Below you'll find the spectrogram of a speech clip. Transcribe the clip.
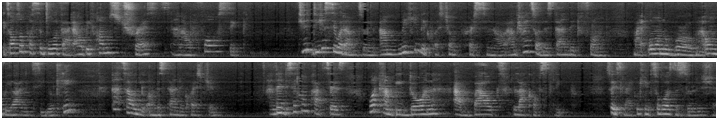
It's also possible that I'll become stressed and I'll fall sick. Do you, do you see what I'm doing? I'm making the question personal. I'm trying to understand it from my own world, my own reality, okay? That's how you understand the question. And then the second part says, what can be done about lack of sleep? So it's like, okay, so what's the solution?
